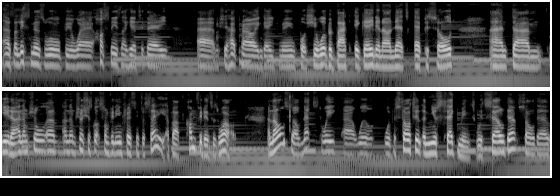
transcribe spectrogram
as the listeners will be aware, Hosni is not here today. Um, she had prior engagement, but she will be back again in our next episode. And um, you know, and I'm sure, um, and I'm sure she's got something interesting to say about confidence as well. And also next week, uh, we'll we'll be starting a new segment with Selda, Zelda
